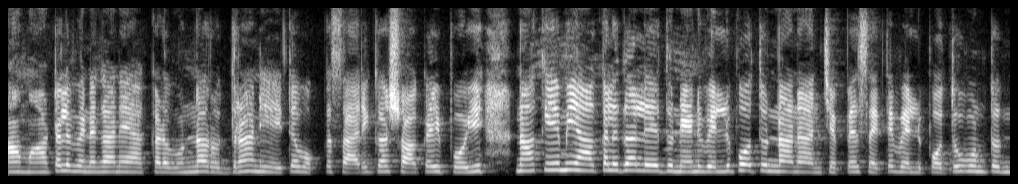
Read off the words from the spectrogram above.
ఆ మాటలు వినగానే అక్కడ ఉన్న రుద్రాణి అయితే ఒక్కసారిగా షాక్ అయిపోయి అయిపోయి నాకేమీ ఆకలిగా లేదు నేను వెళ్ళిపోతున్నాను అని చెప్పేసి అయితే వెళ్ళిపోతూ ఉంటుంది.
